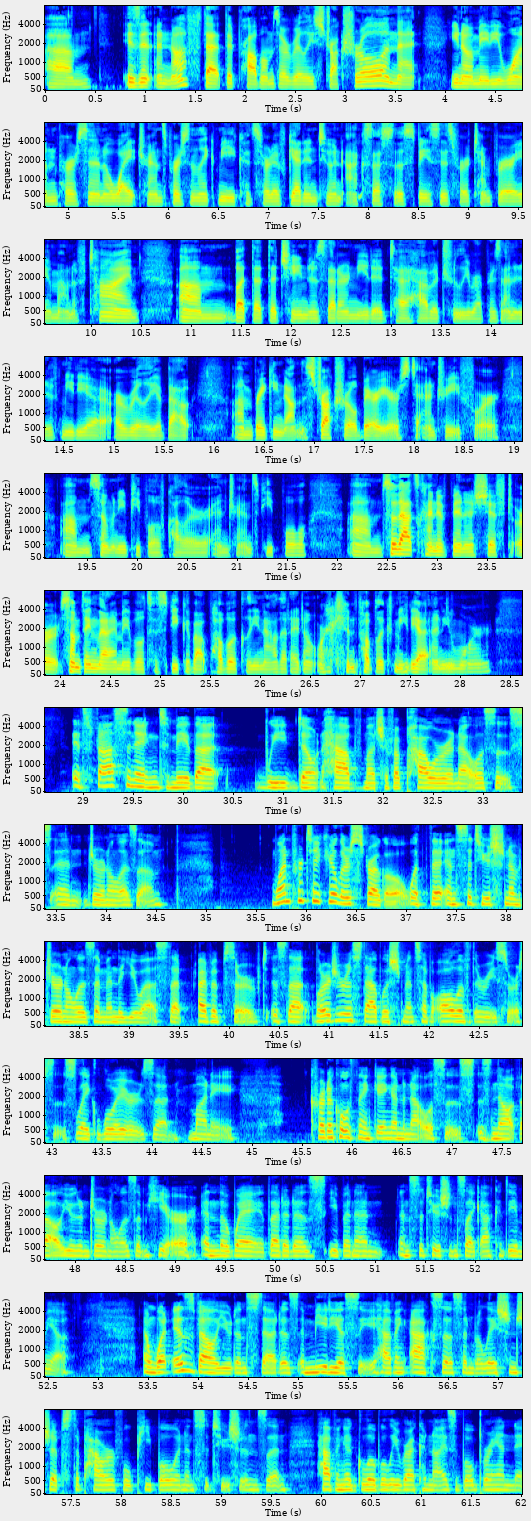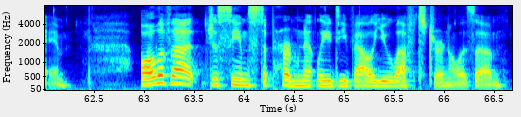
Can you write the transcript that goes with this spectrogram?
um, isn't enough that the problems are really structural and that you know maybe one person a white trans person like me could sort of get into and access those spaces for a temporary amount of time um, but that the changes that are needed to have a truly representative media are really about um, breaking down the structural barriers to entry for um, so many people of color and trans people. Um, so that's kind of been a shift or something that i'm able to speak about publicly now that i don't work in public media anymore. It's fascinating to me that we don't have much of a power analysis in journalism. One particular struggle with the institution of journalism in the US that I've observed is that larger establishments have all of the resources, like lawyers and money. Critical thinking and analysis is not valued in journalism here in the way that it is even in institutions like academia. And what is valued instead is immediacy, having access and relationships to powerful people and institutions, and having a globally recognizable brand name. All of that just seems to permanently devalue left journalism,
